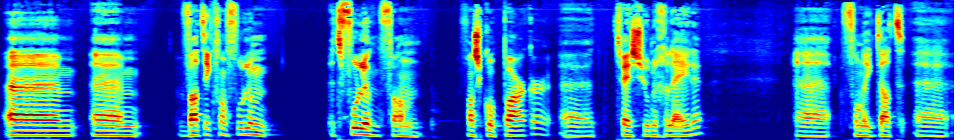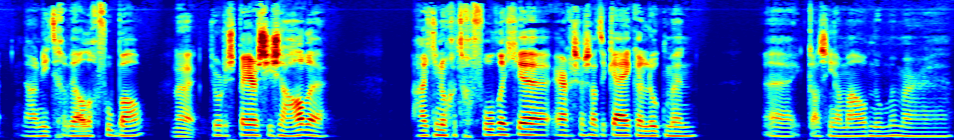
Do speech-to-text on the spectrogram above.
Ehm, ehm, wat ik van Fulham, het Fulham van, van Scott Parker, twee seizoenen geleden, eh, vond ik dat eh, nou niet geweldig voetbal. nee. door de spelers die ze hadden, had je nog het gevoel dat je ergens naar zat te kijken. Lookman, eh, ik kan ze niet allemaal opnoemen, maar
